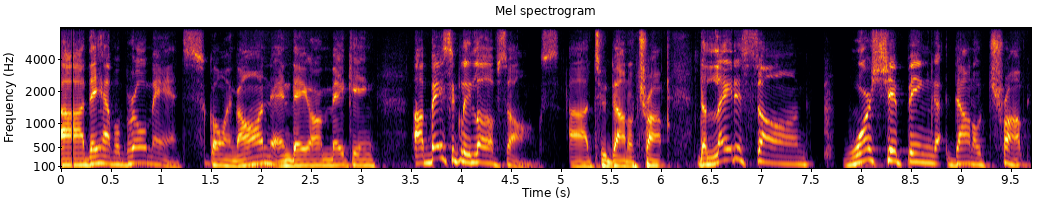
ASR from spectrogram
Uh, they have a bromance going on, and they are making basically love songs uh, to Donald Trump. The latest song, Worshipping Donald Trump,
